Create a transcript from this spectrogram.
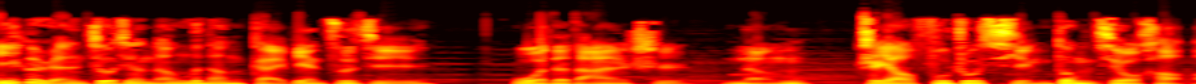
一个人究竟能不能改变自己？我的答案是能，只要付诸行动就好。”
